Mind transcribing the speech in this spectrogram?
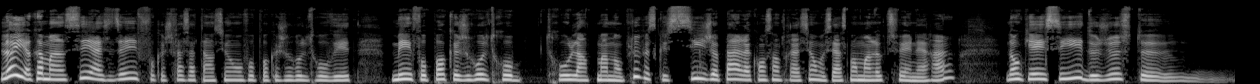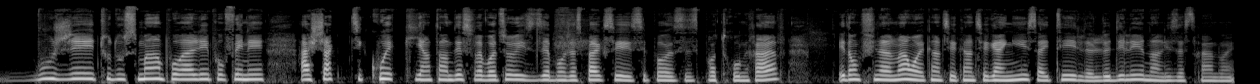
là il a commencé à se dire, il faut que je fasse attention, il faut pas que je roule trop vite, mais il faut pas que je roule trop trop lentement non plus parce que si je perds la concentration, ben, c'est à ce moment-là que tu fais une erreur. Donc il a essayé de juste euh, bouger tout doucement pour aller pour finir à chaque petit quick qu'il entendait sur la voiture il se disait bon j'espère que c'est c'est pas c'est pas trop grave et donc finalement ouais quand il quand il a gagné ça a été le, le délire dans les estrades ouais.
